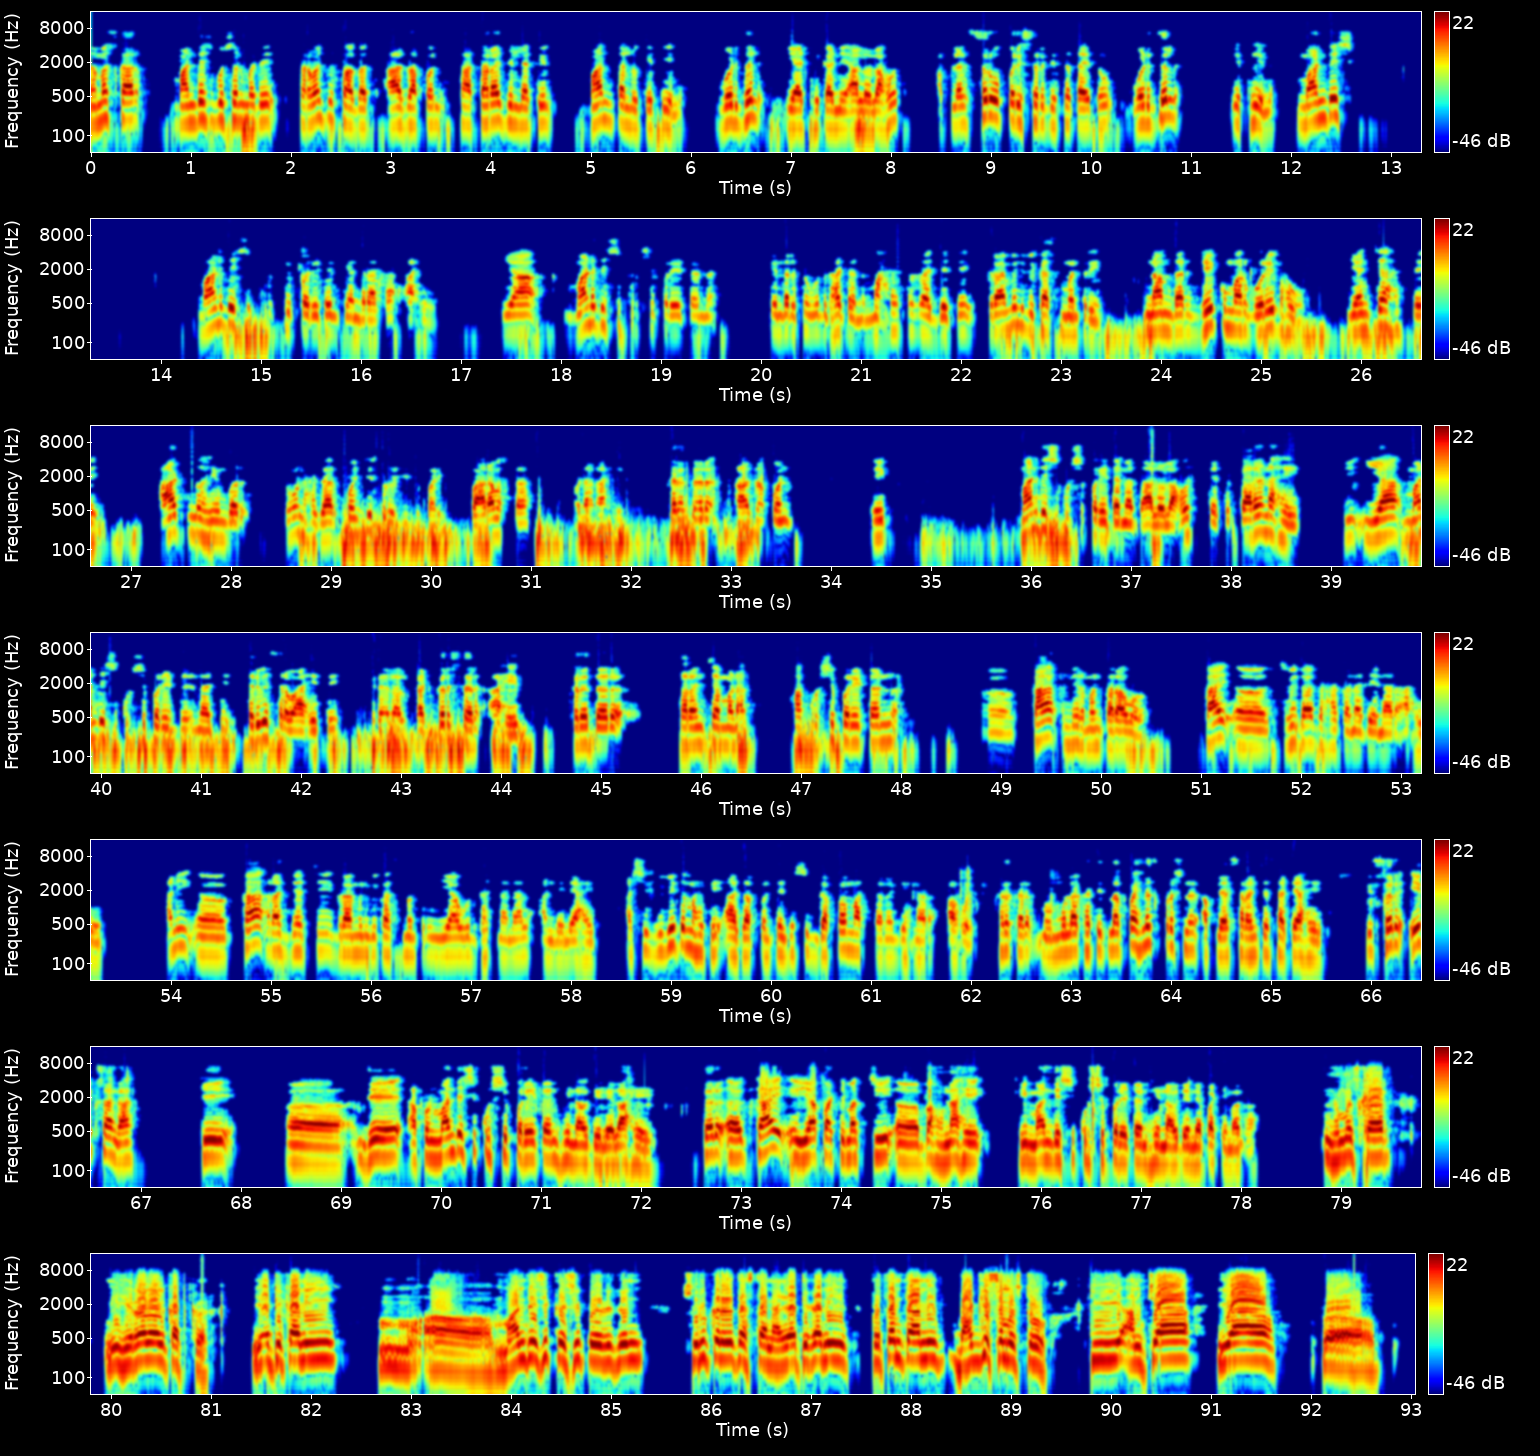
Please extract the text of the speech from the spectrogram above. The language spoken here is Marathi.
नमस्कार मानदेशमध्ये सर्वांचे स्वागत. आज आपण सातारा जिल्ह्यातील मान तालुक्यातील वडजल या ठिकाणी आलेलो आहोत. आपल्याला सर्व परिसर दिसत आहे तो वडजल येथील मानदेश माणदेशी कृषी पर्यटन केंद्राचा आहे. या माणदेशी कृषी पर्यटन केंद्राचं उद्घाटन महाराष्ट्र राज्याचे ग्रामीण विकास मंत्री नामदार जयकुमार गोरे भाऊ यांच्या हस्ते आठ नोव्हेंबर दोन हजार पंचवीस रोजी दुपारी बारा वाजता होणार आहे. खर तर आज आपण एक मानदेशी कृषी पर्यटनात आलेलो आहोत. त्याचं कारण आहे की या मानदेशी कृषी पर्यटनाचे सर्वे सर्व आहे ते हिरालाल काटकर सर आहेत. खर तर सरांच्या मनात हा कृषी पर्यटन का निर्माण करावं? काय सुविधा ग्राहकांना देणार आहेत? आणि का राज्याचे ग्रामीण विकास मंत्री या उद्घाटनाला आणलेले आहेत? अशी विविध माहिती आज आपण त्यांच्याशी गप्पा मारताना घेणार आहोत. खर तर मुलाखतीतला पहिलाच प्रश्न आपल्या सरांच्यासाठी आहे की सर एक सांगा की जे आपण मानदेशी कृषी पर्यटन हे नाव दिलेलं आहे तर काय या पाठीमागची भावना आहे की मानदेशी कृषी पर्यटन हे नाव देण्या पाठीमाग? नमस्कार मी हिरालाल काटकर. या ठिकाणी मानदेशी कृषी पर्यटन सुरू करत असताना या ठिकाणी प्रथमतः आम्ही भाग्य समजतो की आमच्या या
